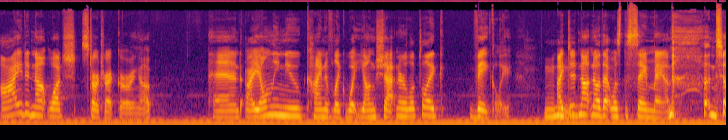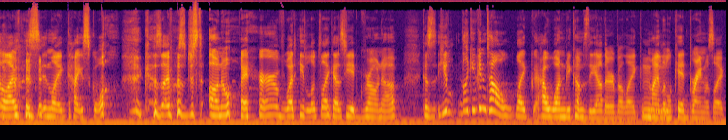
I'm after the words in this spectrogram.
i did not watch star trek growing up and i only knew kind of like what young shatner looked like vaguely i did not know that was the same man until i was in like high school. Because i was just unaware of what he looked like as he had grown up. Because he like you can tell like how one becomes the other but like my mm-hmm. little kid brain was like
